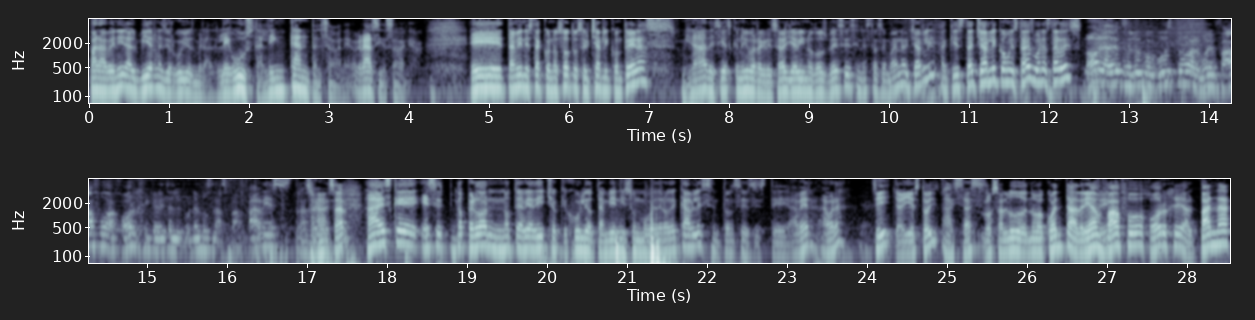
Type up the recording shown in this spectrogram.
para venir al Viernes de Orgullo Esmeralda. Le gusta, le encanta el Sabanero. Gracias, Sabanero. Eh, también está con nosotros el Charlie Contreras. Mira, decías que no iba a regresar, ya vino dos veces en esta semana. Charlie, aquí está. Charlie, ¿cómo estás? Buenas tardes. Hola, Adrián, te saludo con gusto al buen Fafo, a Jorge, que ahorita le ponemos las fanfarrias tras regresar. Ah, es que ese, no, perdón, no te había dicho que Julio también hizo un movedero de cables, entonces, este, a ver, ahora. Sí, ahí estoy. Ahí estás. Los saludo de nueva cuenta, Adrián, Sí. Fafo, Jorge, Alpana,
